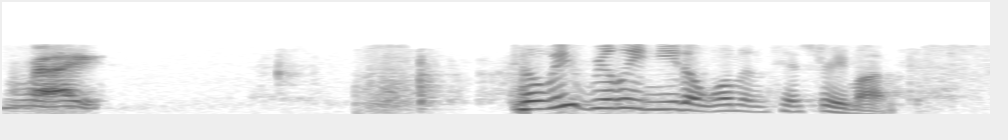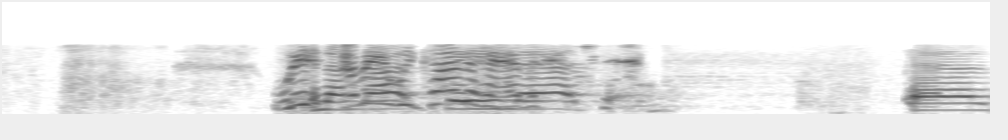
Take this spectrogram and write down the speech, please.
Right. No, we really need a Women's History Month. We, And I mean, we kind of have it. as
